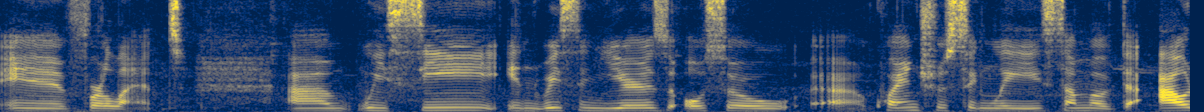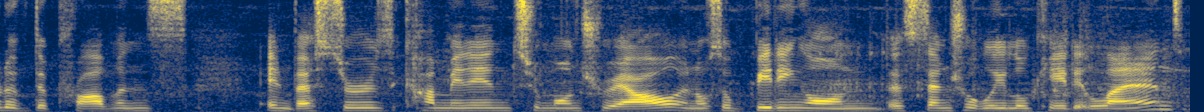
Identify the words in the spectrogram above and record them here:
in, for land. Um, we see in recent years also, uh, quite interestingly, some of the out of the province investors coming into Montreal and also bidding on the centrally located land.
